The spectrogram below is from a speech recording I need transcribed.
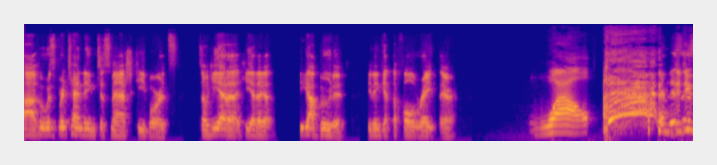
uh, who was pretending to smash keyboards. So he had a he had a he got booted. He didn't get the full rate there. Wow. Did you?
